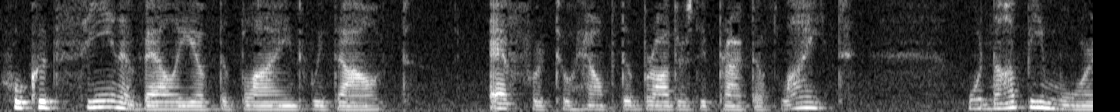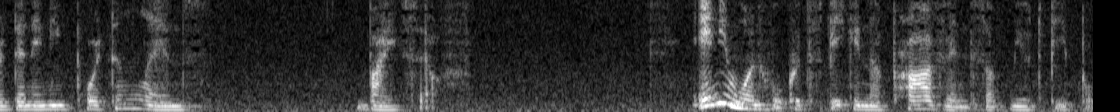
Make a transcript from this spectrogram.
who could see in a valley of the blind without effort to help the brothers deprived of light would not be more than an important lens by itself. Anyone who could speak in a province of mute people,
